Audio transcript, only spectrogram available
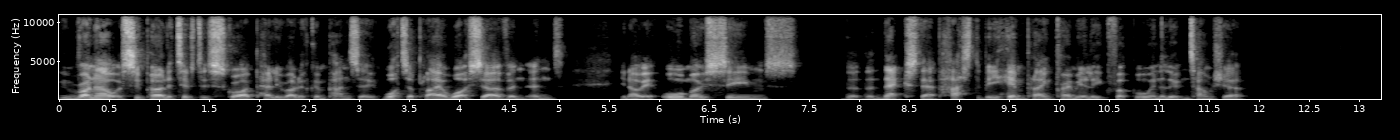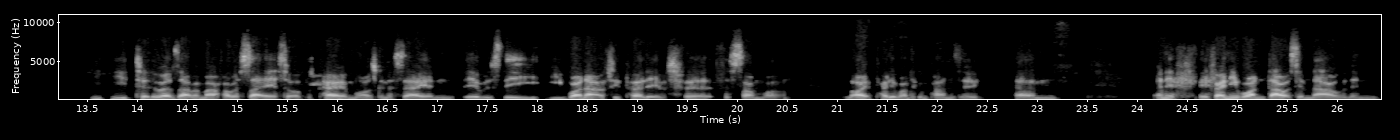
run out of superlatives to describe Pelly Ruddock Mpanzu. What a player, what a servant. And, you know, it almost seems that the next step has to be him playing Premier League football in a Luton Town shirt. You took the words out of my mouth. I was sat here sort of preparing what I was going to say, and it was the you run out of superlatives for for someone like Ruddock Mpanzu. Um, and if if anyone doubts him now, then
